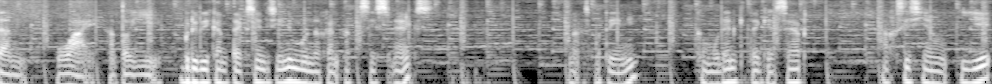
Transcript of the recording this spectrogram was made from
dan Y atau Y. Berdirikan teksnya di sini menggunakan aksis X. Nah, seperti ini. Kemudian kita geser aksis yang Y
